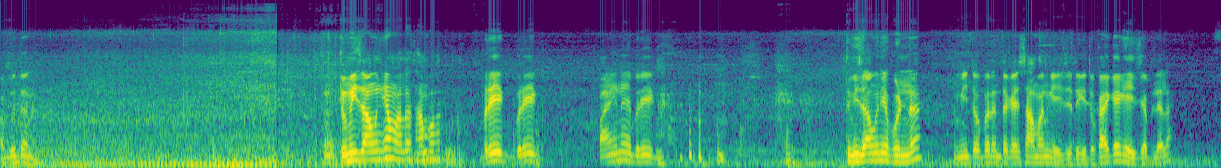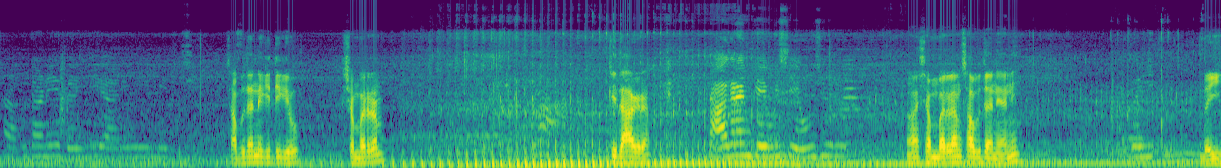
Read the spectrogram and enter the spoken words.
अबुदन तुम्ही जाऊन या मला थांबवा. ब्रेक ब्रेक पाय नाही ब्रेक तुम्ही जाऊन या पुढनं. मी तोपर्यंत काही सामान घ्यायचं ते घेतो. काय काय घ्यायचं आपल्याला? साबुदाणे किती घेऊ? शंभर ग्राम? की दहा ग्राम? दहा ग्रॅम केवढीशी एवढी हां शंभर ग्राम साबुदाणे आणि? दही. दही.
